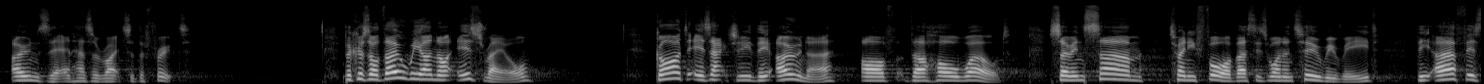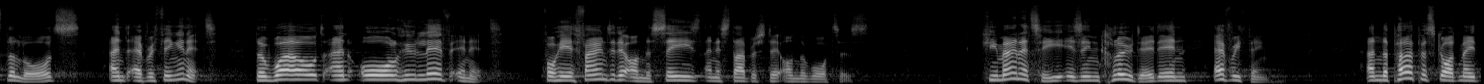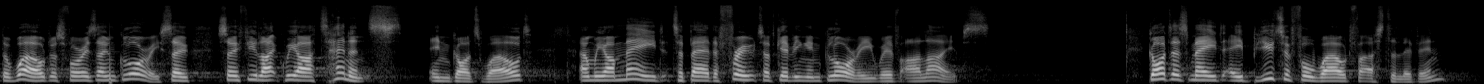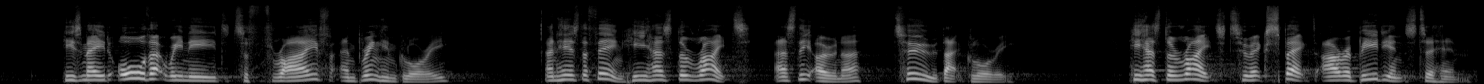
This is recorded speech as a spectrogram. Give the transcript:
owns it and has a right to the fruit. Because although we are not Israel, God is actually the owner of the whole world. So in Psalm 24, verses 1 and 2, we read, The earth is the Lord's and everything in it the world and all who live in it, for he has founded it on the seas and established it on the waters. Humanity is included in everything. And the purpose God made the world was for his own glory. So, so if you like, we are tenants in God's world, and we are made to bear the fruit of giving him glory with our lives. God has made a beautiful world for us to live in. He's made all that we need to thrive and bring him glory. And here's the thing He has the right, as the owner, to that glory. He has the right to expect our obedience to him.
